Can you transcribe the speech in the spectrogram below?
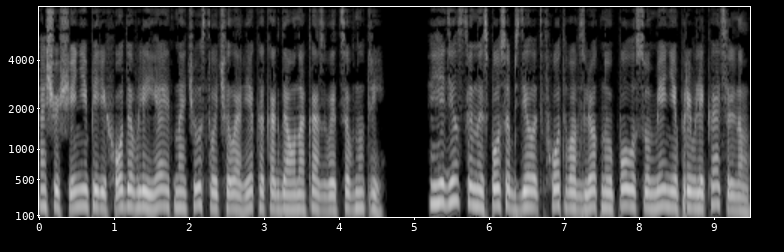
Ощущение перехода влияет на чувство человека, когда он оказывается внутри. Единственный способ сделать вход во взлетную полосу менее привлекательным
